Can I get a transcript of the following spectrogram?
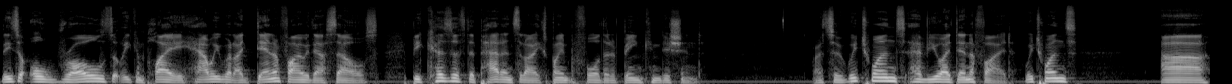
These are all roles that we can play, how we would identify with ourselves because of the patterns that I explained before that have been conditioned. Right? So which ones have you identified? Which ones are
